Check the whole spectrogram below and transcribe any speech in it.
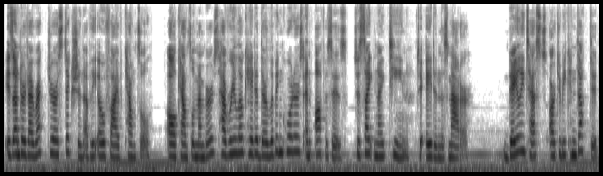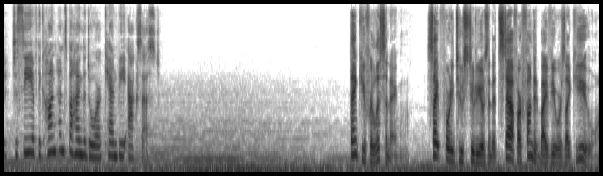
is under direct jurisdiction of the O5 Council. All Council members have relocated their living quarters and offices to Site 19 to aid in this matter. Daily tests are to be conducted to see if the contents behind the door can be accessed. Thank you for listening. Site 42 Studios and its staff are funded by viewers like you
